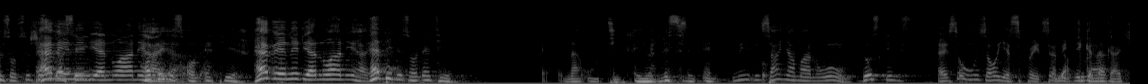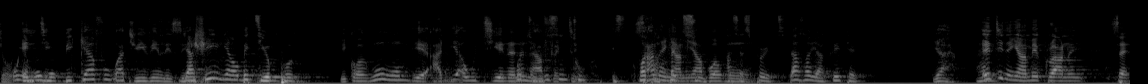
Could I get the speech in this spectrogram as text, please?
is on social media heaven ne deɛ noa ne Heaven is ha on earth here. heaven ne deɛ noa ne ha Heaven is on earth here. Eh, na woti And you are listening. And me me saa nyama no wo those things, ɛsɛ wohu sɛ woyɛ spirit sɛ medi kan ka kyerɛ wo. enti be careful what you even listen to showing you how bit you because honhom deɛ adeɛ a wotie no ne na affect wo Saa na Nyame abɔ as a ho. spirit. That's how you are created. yeah enti ne nyame koraa no sɛ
